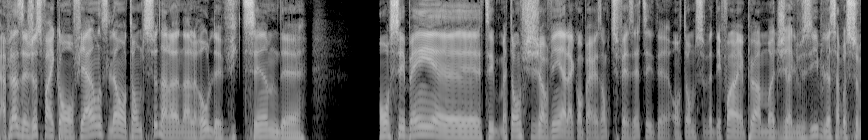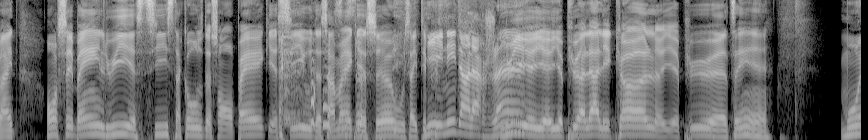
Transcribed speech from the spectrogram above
à place de juste faire confiance, là, on tombe tout de suite dans le, dans le rôle de victime, de... On sait bien, euh, tu sais, mettons, si je reviens à la comparaison que tu faisais, de- on tombe souvent, des fois, un peu en mode jalousie, puis là, ça va souvent être... On sait bien, lui, esti, c'est à cause de son père qui a ci, ou de sa mère qui a ça, ou ça a été Il plus est né dans l'argent. lui, euh, il a, il a pu aller à l'école, il a pu, euh, tu sais, euh, moi,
